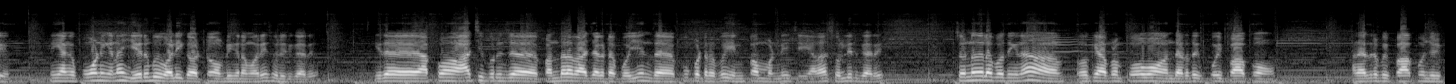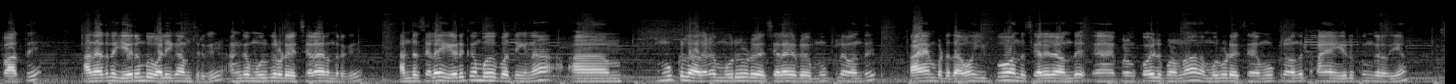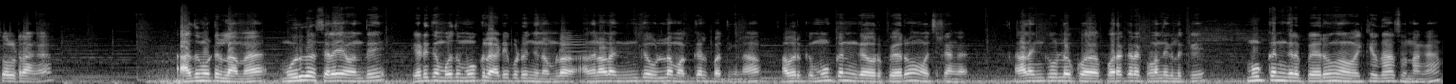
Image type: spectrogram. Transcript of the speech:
நீங்கள் அங்கே போனீங்கன்னா எறும்பு வழி காட்டும் அப்படிங்கிற மாதிரியும் சொல்லியிருக்காரு. இதை அப்போ ஆட்சி புரிஞ்ச பந்தர ராஜா கிட்ட போய் இந்த பூப்பட்டரை போய் இன்ஃபார்ம் பண்ணி அதான் சொல்லியிருக்காரு. சொன்னதில் பார்த்தீங்கன்னா ஓகே அப்புறம் போவோம். அந்த இடத்துக்கு போய் பார்ப்போம். அந்த இடத்துல போய் பார்ப்போம்னு சொல்லி பார்த்து அந்த இடத்துல எறும்பு வழி காமிச்சிருக்கு. அங்கே முருகருடைய சிலை இருந்திருக்கு. அந்த சிலையை எடுக்கும்போது பார்த்தீங்கன்னா மூக்கில் அதோட முருகருடைய சிலையுடைய மூக்கில் வந்து காயம்பட்டதாகவும் இப்போது அந்த சிலையில் வந்து இப்போ நம்ம கோயிலுக்கு போனோம்னா அந்த முருகருடைய மூக்கில் வந்து காயம் இருக்குங்கிறதையும் சொல்கிறாங்க அது மட்டும் இல்லாமல் முருகர் சிலையை வந்து எடுக்கும்போது மூக்கில் அடிபட்டுன்னு சொன்னோம்ல அதனால் இங்கே உள்ள மக்கள் பார்த்திங்கன்னா அவருக்கு மூக்கன்கிற ஒரு பேரும் வச்சுருக்காங்க. அதனால் இங்கே உள்ள கொ- பிறக்கிற குழந்தைகளுக்கு மூக்கன்கிற பேரும் வைக்கிறதா சொன்னாங்க.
